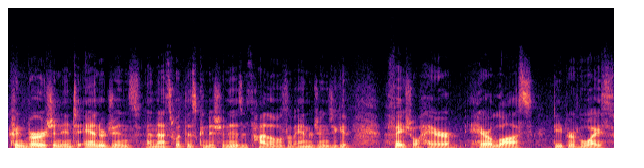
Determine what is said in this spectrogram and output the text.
conversion into androgens, and that's what this condition is. It's high levels of androgens. You get facial hair, hair loss, deeper voice.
